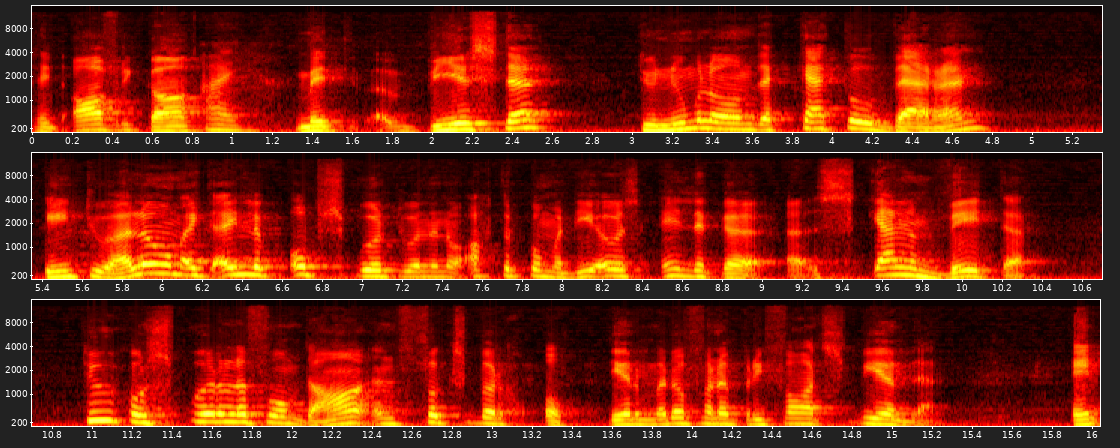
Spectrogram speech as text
Suid-Afrika met beeste. Toe noem hulle hom die Cattle Baron En toe hulle hom uiteindelik opspoor toe hulle nou agterkom dat die ou is eintlik 'n skelmwetter. Toe kon spoor hulle vir hom daar in Ficksburg op deur middel van 'n privaat speurder. En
